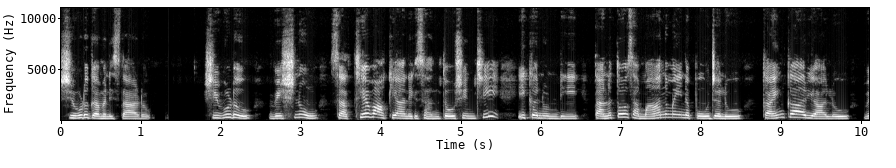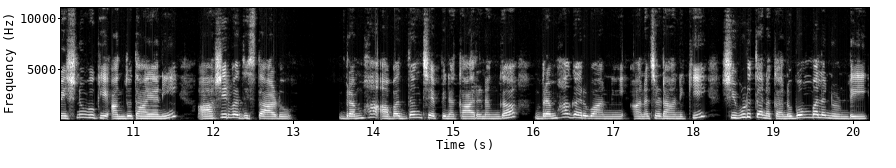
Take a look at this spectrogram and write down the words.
శివుడు గమనిస్తాడు. శివుడు విష్ణు సత్యవాక్యానికి సంతోషించి ఇక నుండి తనతో సమానమైన పూజలు కైంకార్యాలు విష్ణువుకి అందుతాయని ఆశీర్వదిస్తాడు. బ్రహ్మ అబద్ధం చెప్పిన కారణంగా బ్రహ్మ గర్వాన్ని అణచడానికి శివుడు తన కనుబొమ్మల నుండి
